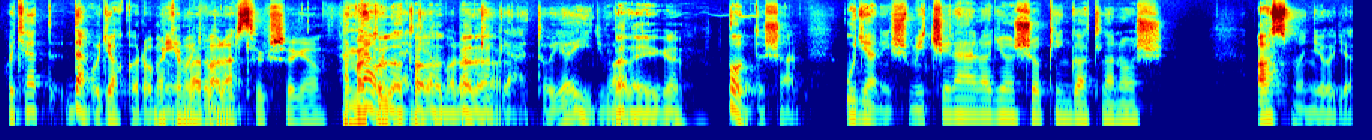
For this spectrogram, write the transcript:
Hogy hát dehogy akarom Nekem én, hogy valaki. szükségem. Hát engem alatt valaki bele, gátolja, így van. beleégett. Pontosan. Ugyanis mit csinál nagyon sok ingatlanos? Azt mondja, hogy a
